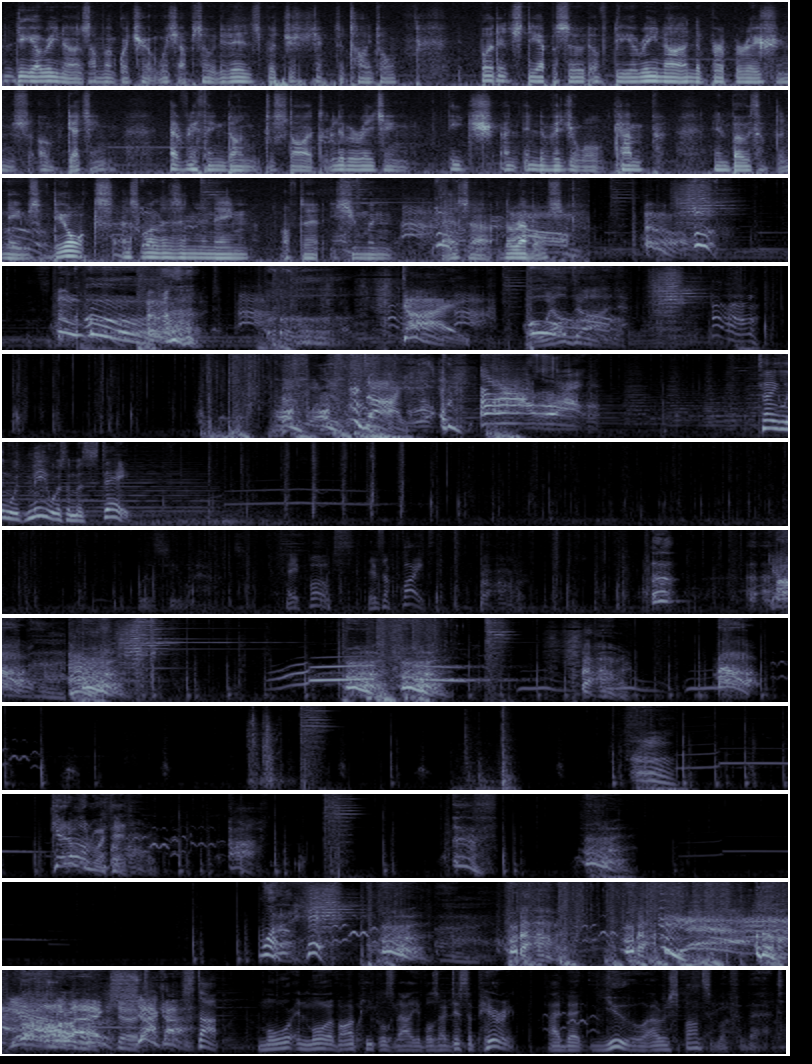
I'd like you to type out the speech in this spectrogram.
the arenas. I'm not quite sure which episode it is but just check the title. But it's the episode of the arena and the preparations of getting everything done to start liberating each and individual camp in both of the names of the orcs as well as in the name of the human as uh, the rebels Die! Well done. Die! Tangling with me was a mistake. Hey, folks, there's a fight. Get on with it! Ah. What a hit! Stop. More and more of our people's valuables are disappearing. I bet you are responsible for that.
